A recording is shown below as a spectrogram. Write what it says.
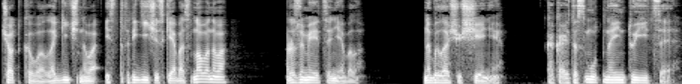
четкого, логичного и стратегически обоснованного, разумеется, не было. Но было ощущение, какая-то смутная интуиция,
